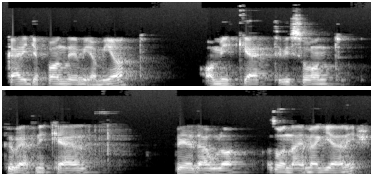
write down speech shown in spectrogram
akár így a pandémia miatt, amiket viszont követni kell, például az online megjelenés.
